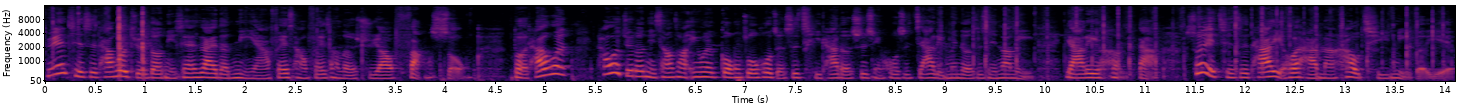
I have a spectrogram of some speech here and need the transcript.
因为其实他会觉得你现在的你啊，非常非常的需要放松。对，他会他会觉得你常常因为工作或者是其他的事情，或是家里面的事情，让你压力很大，所以其实他也会还蛮好奇你的耶。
